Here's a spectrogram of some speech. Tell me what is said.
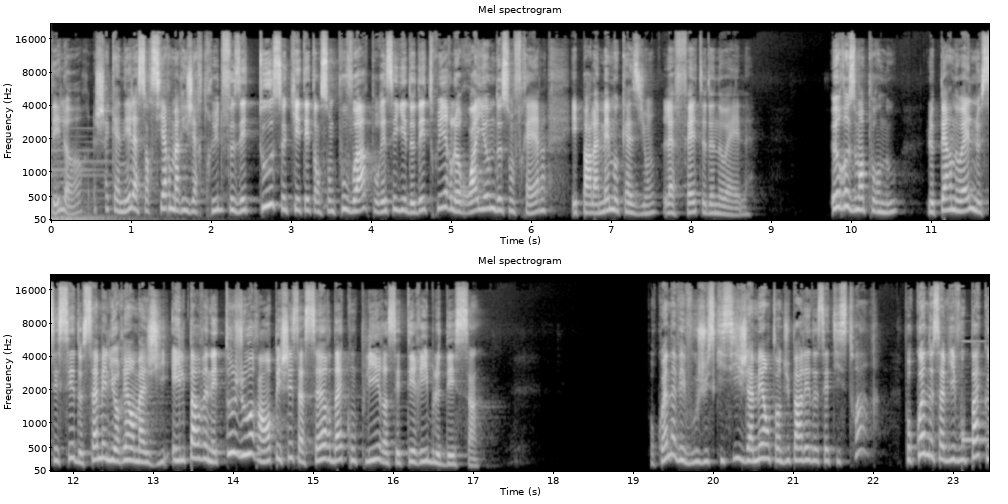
Dès lors, chaque année, la sorcière Marie-Gertrude faisait tout ce qui était en son pouvoir pour essayer de détruire le royaume de son frère et par la même occasion la fête de Noël. Heureusement pour nous, le Père Noël ne cessait de s'améliorer en magie et il parvenait toujours à empêcher sa sœur d'accomplir ses terribles desseins. Pourquoi n'avez-vous jusqu'ici jamais entendu parler de cette histoire? Pourquoi ne saviez-vous pas que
